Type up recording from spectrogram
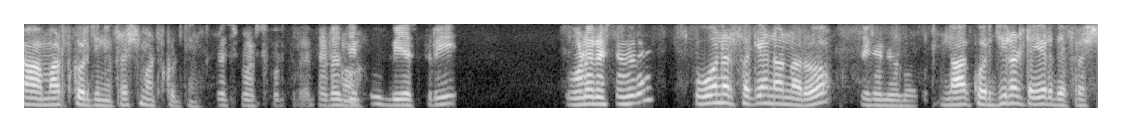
ಹಾ ಮಾಡಿಸ್ಕೊಡ್ತೀನಿ. ಫ್ರೆಶ್ ಮಾಡಿಸ್ಕೊಡ್ತೀನಿ. ಫ್ರೆಶ್ ಮಾಡಿಸ್ಕೊಡ್ತೀರಾ? Tata. Zip B S three owner ಎಷ್ಟಂದ್ರೆ owner second owner second owner ನಾಲ್ಕು ಒರಿಜಿನಲ್ ಟೈರ್ ಇದೆ ಫ್ರೆಶ್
